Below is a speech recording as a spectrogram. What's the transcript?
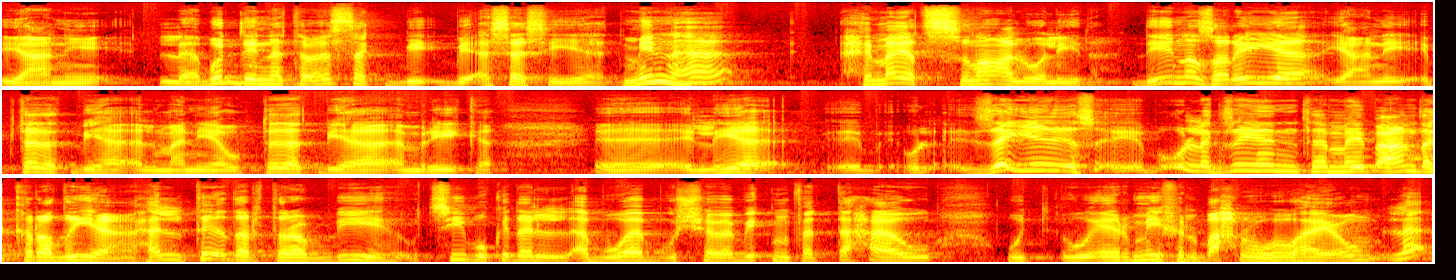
يعني لابد أن نتمسك بأساسيات منها حماية الصناعة الوليدة. دي نظرية يعني ابتدت بها ألمانيا وابتدت بها أمريكا آه، اللي هي بيقول- زي بقول لك زي أنت لما يبقى عندك رضيع هل تقدر تربيه وتسيبه كده الابواب والشبابيك مفتحة وارميه في البحر وهو هيعوم؟ لا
